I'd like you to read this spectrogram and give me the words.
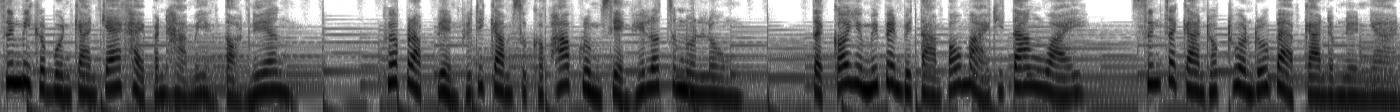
ซึ่งมีกระบวนการแก้ไขปัญหามาอย่างต่อเนื่อง เพื่อปรับเปลี่ยนพฤติกรรมสุขภาพกลุ่มเสี่ยงให้ลดจำนวนลง แต่ก็ยังไม่เป็นไปตามเป้าหมายที่ตั้งไว้ ซึ่งจากการทบทวนรูปแบบการดำเนินงาน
